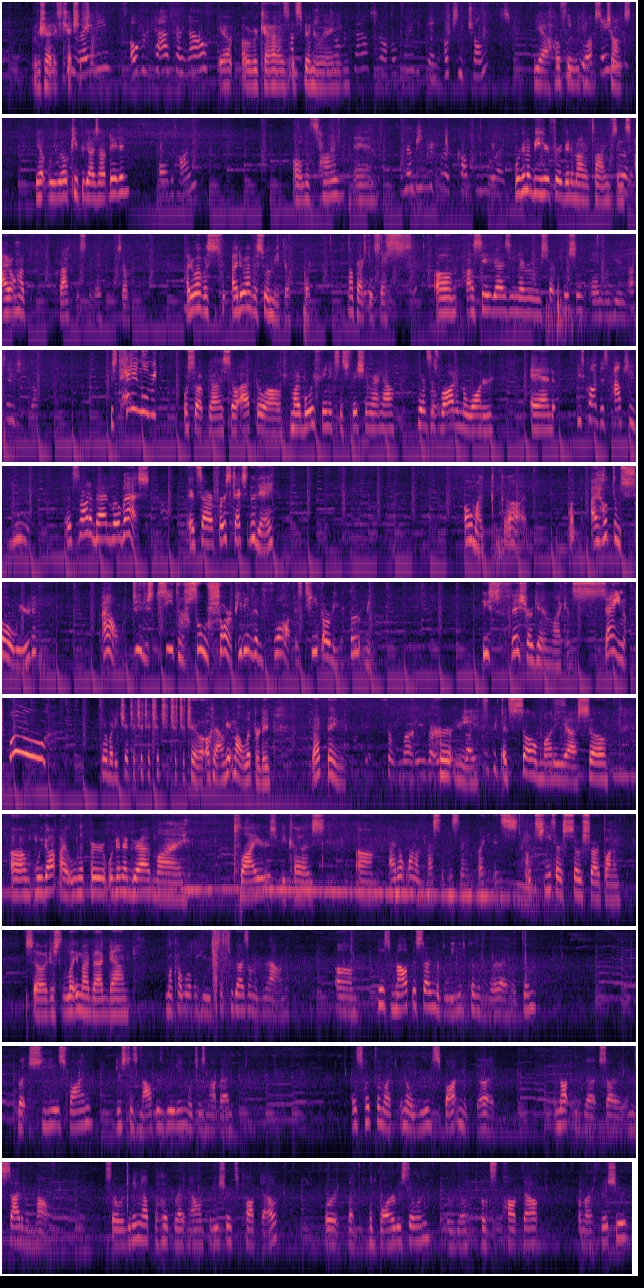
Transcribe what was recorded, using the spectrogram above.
I'm trying to It's catch been it. raining. It's overcast right now. Yep, overcast. It's been raining. Overcast, so hopefully we can hook some chunks Yeah, hopefully we can hook some chunks. Yep, we will keep you guys updated all the time. all the time, and We're gonna be here for a couple like we're gonna be here for a good amount of time since Good. I don't have practice today. So I do have a I do have a swim meet though, but not practice. So um, I'll see you guys whenever we start fishing, and we're here now. Just tangle me. What's up, guys? So after a while, my boy Phoenix is fishing right now. He has his rod in the water, and He's caught this absolute unit. it's not a bad little bass. It's our first catch of the day. Oh my god. What? I hooked him so weird. Ow. Dude, his teeth are so sharp. He didn't even flop. His teeth already hurt me. These fish are getting like insane. Woo! Chill, buddy. Chill, chill, chill, chill, chill, chill, chill, chill. Okay, I'm getting my lipper, dude. That thing So muddy, right? hurt me. It's so muddy, yeah. So, um, we got my lipper. We're gonna grab my pliers because um, I don't want to mess with this thing. Like it's the teeth are so sharp on him. So just lay my bag down. I'm gonna come over here, put you guys on the ground. Um, his mouth is starting to bleed because of where I hit him, but he is fine. Just his mouth is bleeding, which is not bad. I just hooked him like in a weird spot in the gut. Or not the gut, sorry, in the side of the mouth. So we're getting out the hook right now. I'm pretty sure it's popped out. Or like the barb is still in him. There we go. Hook's popped out of our fish here.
